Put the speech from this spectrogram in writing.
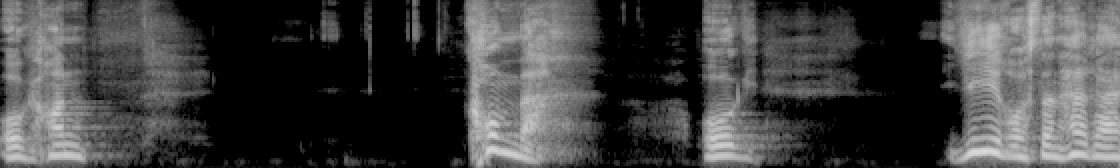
Og han kommer og gir oss denne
